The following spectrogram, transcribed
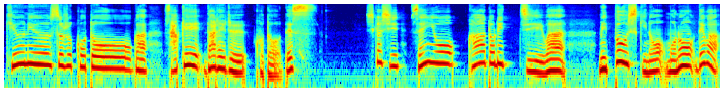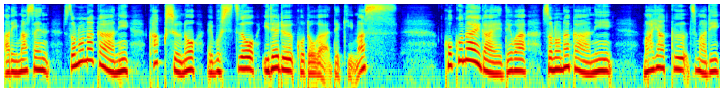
吸入することが避けられることです。しかし専用カートリッジは密封式のものではありません。その中に各種の物質を入れることができます。国内外ではその中に麻薬つまり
